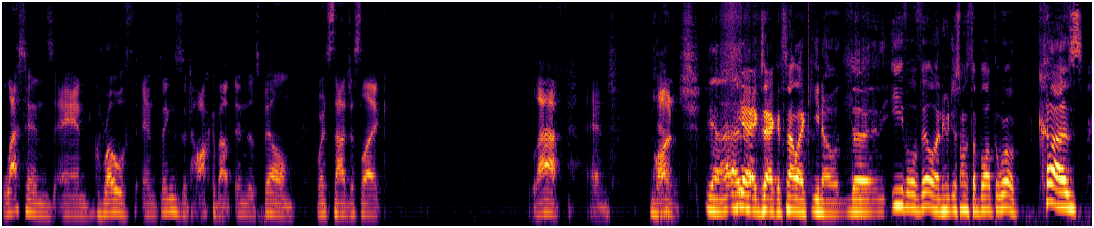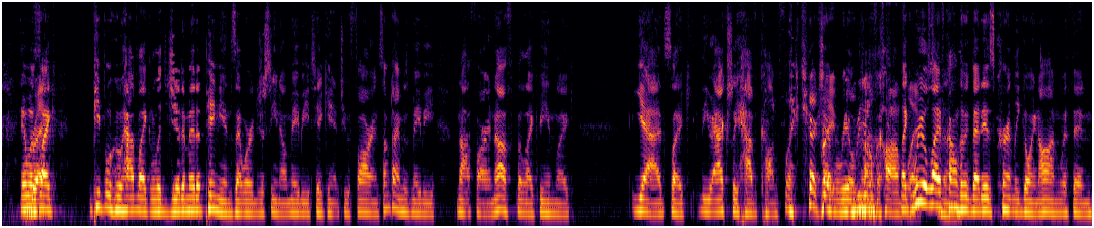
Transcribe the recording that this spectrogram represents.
lessons and growth and things to talk about in this film where it's not just like laugh and punch. Yeah. I- yeah, exactly. It's not like you know the evil villain who just wants to blow up the world. Cause it was Right. like people who had like legitimate opinions that were just you know maybe taking it too far, and sometimes maybe not far enough, but like being like. Yeah, it's like you actually have conflict. You actually have real, real conflict. conflict. like real life conflict that is currently going on within,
